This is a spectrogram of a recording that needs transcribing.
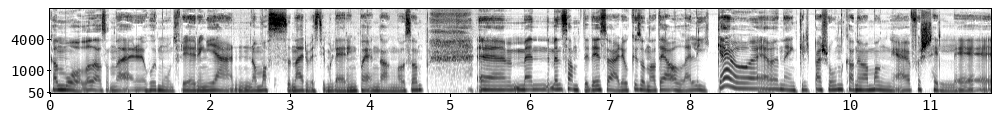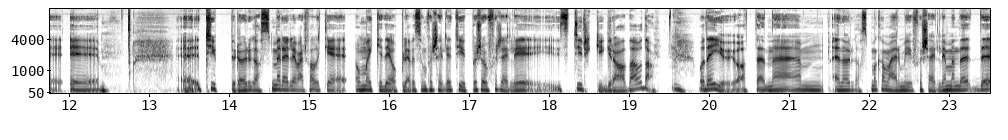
kan måle. Da, sånn der hormonfrigjøring i hjernen og masse nervestimulering på en gang. og sånn. Eh, Men, men samtidig så er det jo ikke sånn at jeg alle er like, og en enkelt person kan jo ha mange forskjellige eh, eh, typer orgasmer, eller i hvert fall ikke, om ikke det oppleves som forskjellige typer, så forskjellig styrkegrad av, da. Og det gjør jo at en, eh, en orgasme kan være mye forskjellig, men det, det,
